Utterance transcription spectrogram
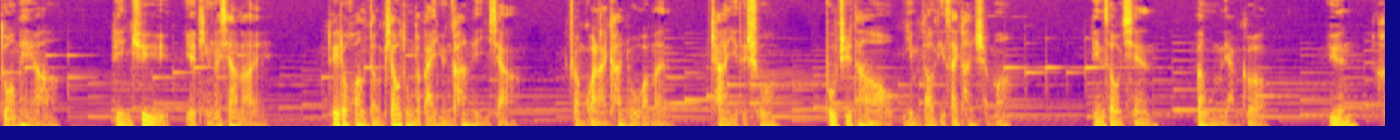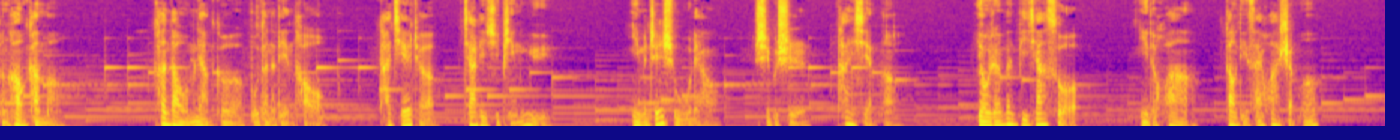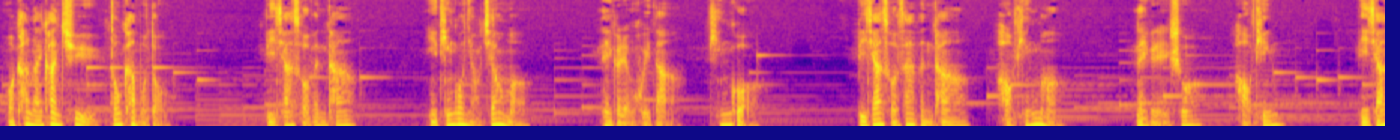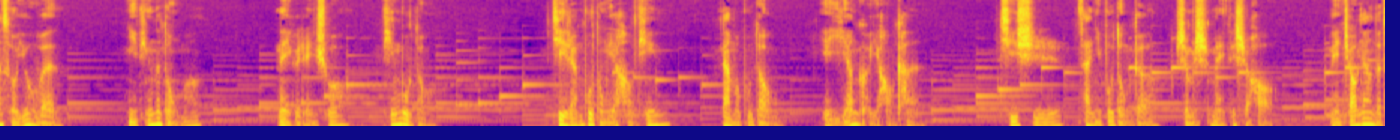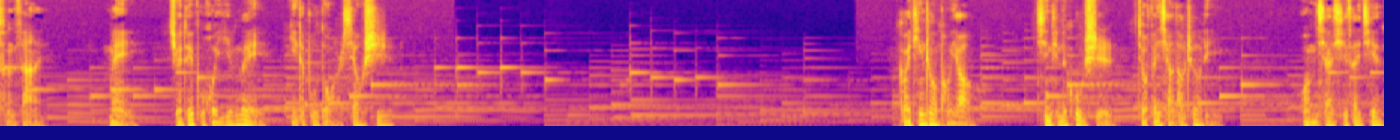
多美啊！”邻居也停了下来，对着晃荡飘动的白云看了一下，转过来看着我们，诧异地说：“不知道你们到底在看什么？”临走前，问我们两个：“云很好看吗？”看到我们两个不断的点头，他接着加了一句评语：“你们真是无聊，是不是太闲了？”有人问毕加索：“你的画到底在画什么？”我看来看去都看不懂。毕加索问他：“你听过鸟叫吗？”那个人回答：“听过。”毕加索再问他。好听吗？那个人说：“好听。”毕加索又问：“你听得懂吗？”那个人说：“听不懂。”既然不懂也好听，那么不懂也一样可以好看。其实，在你不懂得什么是美的时候，美照样的存在，美绝对不会因为你的不懂而消失。各位听众朋友，今天的故事就分享到这里，我们下期再见。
